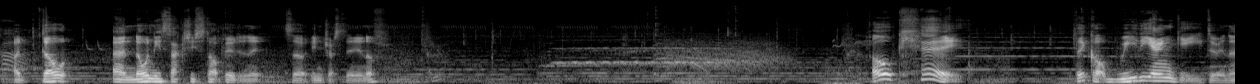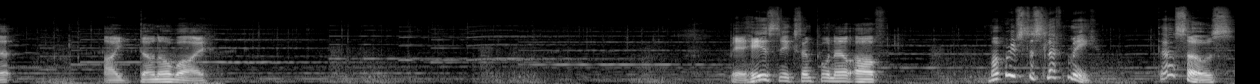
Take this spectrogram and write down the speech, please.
I ah. don't... And no one needs to actually start building it, so interesting enough. Okay. They got really angry doing it. I don't know why. But here's the example now of... My briefs just left me! They're so's.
